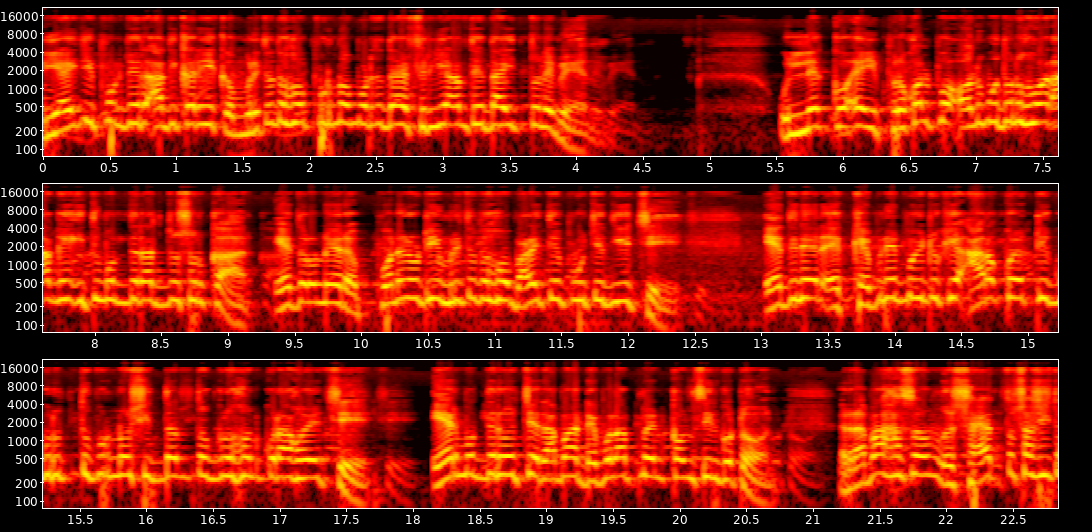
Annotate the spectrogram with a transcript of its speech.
ডিআইজি পর্যায়ের আধিকারিক মৃতদেহ পূর্ণ মর্যাদায় ফিরিয়ে আনতে দায়িত্ব নেবেন। উল্লেখ্য, এই প্রকল্প অনুমোদন হওয়ার আগে ইতিমধ্যে রাজ্য সরকার এ ধরনের পনেরোটি মৃতদেহ বাড়িতে পৌঁছে দিয়েছে। এদিনের ক্যাবিনেট বৈঠকে আরও কয়েকটি গুরুত্বপূর্ণ সিদ্ধান্ত গ্রহণ করা হয়েছে। এর মধ্যে রয়েছে রাবা ডেভেলপমেন্ট কাউন্সিল গঠন। রাবা হাসং স্বায়ত্তশাসিত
